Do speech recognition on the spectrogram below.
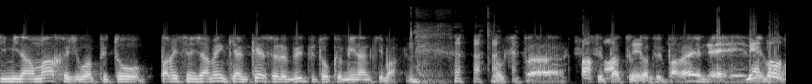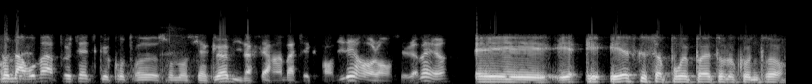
Milan marque, je vois plutôt Paris Saint-Germain qui encaisse le but plutôt que Milan qui marque. Donc c'est pas, c'est pas tout à fait pareil, mais, Mais mais attends, bon. Donnarumma, peut-être que contre son ancien club, il va faire un match extraordinaire, Roland, on sait jamais. Hein. Et, et, et, et est-ce que ça pourrait pas être le contraire?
